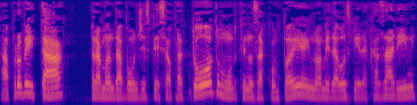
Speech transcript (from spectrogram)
Aproveitar para mandar bom dia especial para todo mundo que nos acompanha, em nome da Osmira Casarini.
